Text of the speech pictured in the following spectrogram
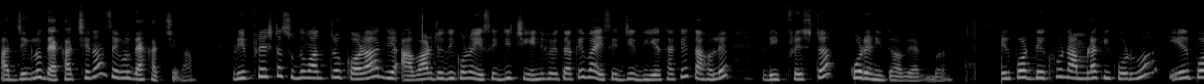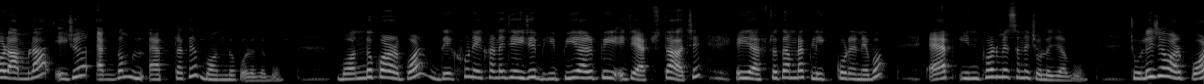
আর যেগুলো দেখাচ্ছে না, সেগুলো দেখাচ্ছে না। রিফ্রেশটা শুধুমাত্র করা যে, আবার যদি কোনো এসএসজি চেঞ্জ হয়ে থাকে বা এসএসজি দিয়ে থাকে, তাহলে রিফ্রেশটা করে নিতে হবে একবার। এরপর দেখুন আমরা কি করব? এরপর আমরা এই যে একদম অ্যাপটাকে বন্ধ করে দেব। বন্ধ করার পর দেখুন এখানে যে এই যে ভিপিআরপি এই যে অ্যাপসটা আছে, এই অ্যাপসটাতে আমরা ক্লিক করে নেব। অ্যাপ ইনফরমেশানে চলে যাব। চলে যাওয়ার পর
